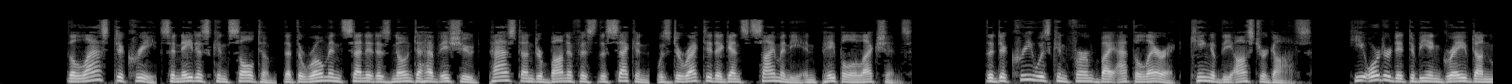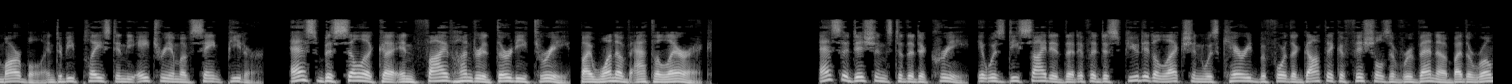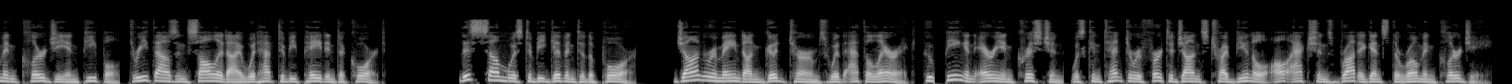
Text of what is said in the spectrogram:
The last decree Senatus Consultum that the Roman Senate is known to have issued, passed under Boniface II, was directed against simony in papal elections. The decree was confirmed by Athalaric, king of the Ostrogoths. He ordered it to be engraved on marble and to be placed in the atrium of St. Peter's Basilica in 533, by one of Athalaric. S additions to the decree, it was decided that if a disputed election was carried before the Gothic officials of Ravenna by the Roman clergy and people, 3,000 solidi would have to be paid into court. This sum was to be given to the poor. John remained on good terms with Athalaric, who, being an Arian Christian, was content to refer to John's tribunal all actions brought against the Roman clergy.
